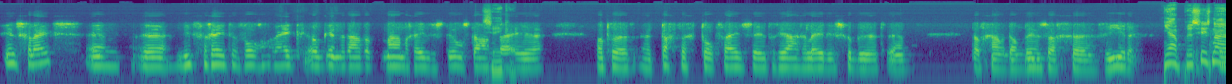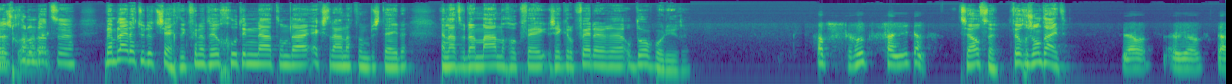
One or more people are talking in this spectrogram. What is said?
Insgelijks. En niet vergeten volgende week ook inderdaad op maandag even stilstaan Zeker. bij wat er 80 tot 75 jaar geleden is gebeurd. En dat gaan we dan dinsdag vieren. Ja, precies. Nou, dat is goed omdat. Uh, ik ben blij dat u dat zegt. Ik vind het heel goed inderdaad om daar extra aandacht aan te besteden. En laten we daar maandag ook zeker op verder uh, op doorborduren. Hartstikke goed. Fijn weekend. Hetzelfde. Veel gezondheid. Ja, u ook. Ja.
